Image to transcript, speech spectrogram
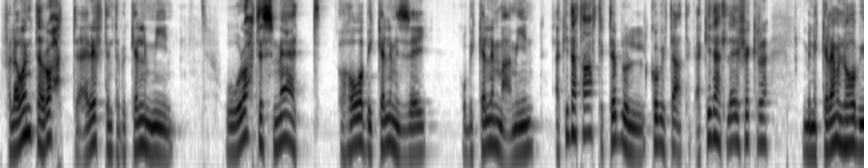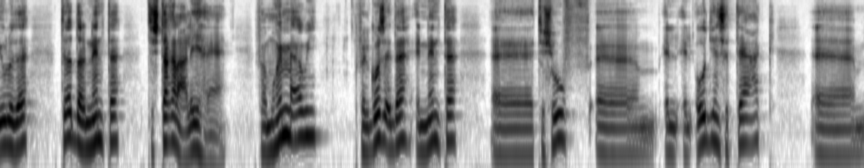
فلو أنت رحت عرفت أنت بتكلم مين ورحت سمعت هو بيتكلم إزاي وبيتكلم مع مين أكيد هتعرف تكتب له ال copy بتاعتك. أكيد هتلاقي فكرة من الكلام اللي هو بيقوله ده تقدر إن أنت تشتغل عليها يعني. فمهم قوي في الجزء ده إن أنت آه تشوف ال audience بتاعك آه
